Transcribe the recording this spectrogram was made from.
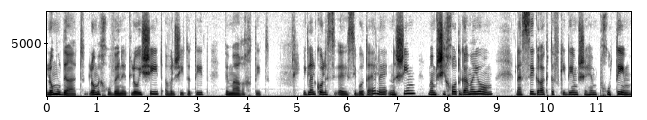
לא מודעת, לא מכוונת, לא אישית, אבל שיטתית ומערכתית. בגלל כל הסיבות האלה, נשים ממשיכות גם היום להשיג רק תפקידים שהם פחותים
